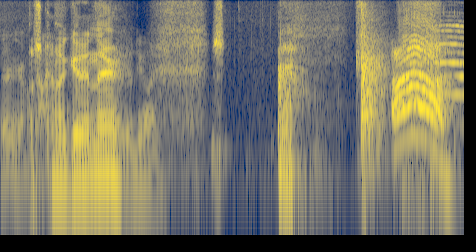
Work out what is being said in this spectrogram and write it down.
There you go. Just kind of get in there. What are there. you doing? ah!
